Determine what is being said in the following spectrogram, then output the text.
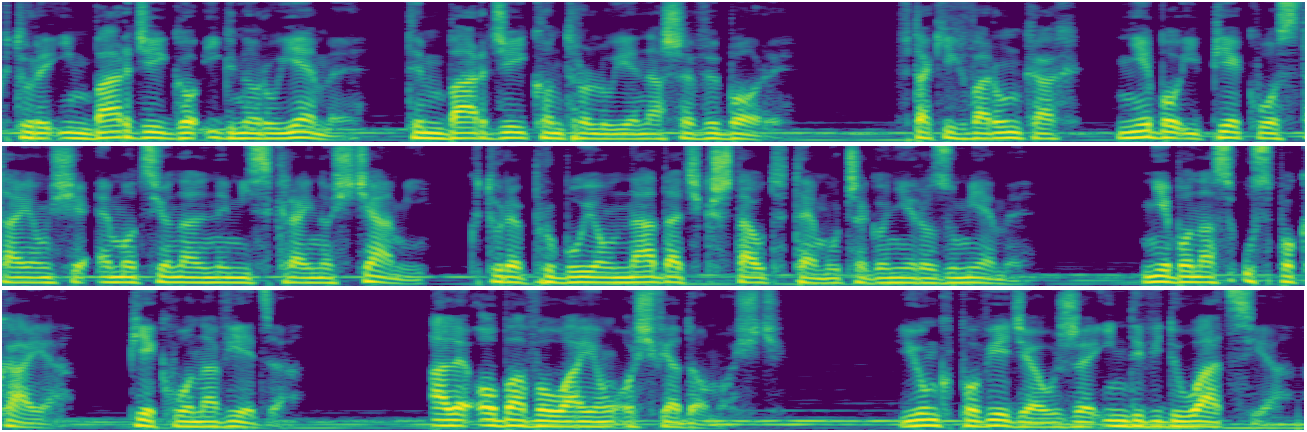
który im bardziej go ignorujemy, tym bardziej kontroluje nasze wybory. W takich warunkach niebo i piekło stają się emocjonalnymi skrajnościami, które próbują nadać kształt temu, czego nie rozumiemy. Niebo nas uspokaja, piekło nawiedza. Ale oba wołają o świadomość. Jung powiedział, że indywiduacja,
